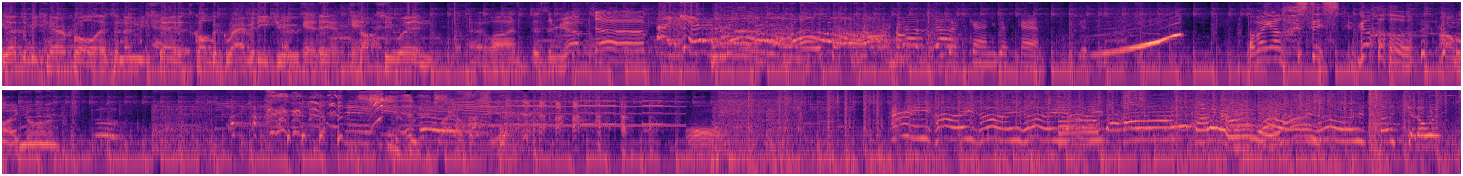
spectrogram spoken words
You have to be careful. It's an enemy stand. It's called the gravity juice. Okay, okay, it okay. sucks you in. Alright, one, two, three, jump, jump! I can't move! You guys can, you guys can. Yes. Oh my god, what's this? Go! Oh my god. Oh. Get away!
